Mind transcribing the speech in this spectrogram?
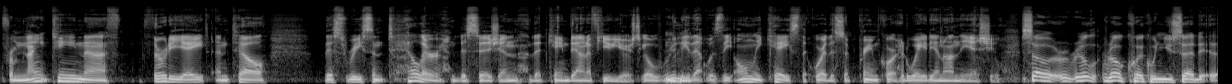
from 1938 uh, until this recent Heller decision that came down a few years ago, really that was the only case that where the Supreme Court had weighed in on the issue. So, real, real quick, when you said uh,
